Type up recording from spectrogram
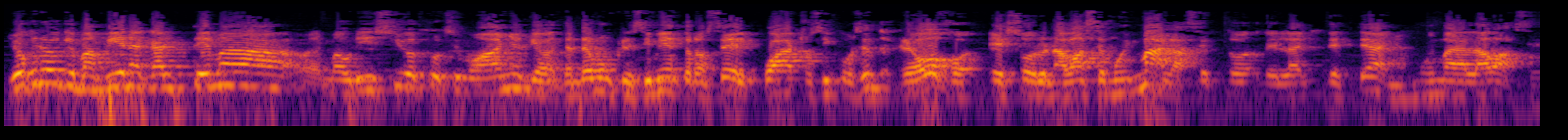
Yo creo que más bien acá el tema, Mauricio, el próximo año, que tendremos un crecimiento, no sé, del 4 o 5%, que ojo, es sobre una base muy mala, ¿cierto? De este año, muy mala la base.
